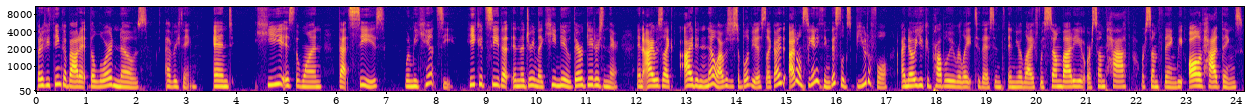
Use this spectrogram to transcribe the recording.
But if you think about it, the Lord knows everything. And He is the one that sees when we can't see. He could see that in the dream, like He knew there are gators in there. And I was like, I didn't know. I was just oblivious. Like, I, I don't see anything. This looks beautiful. I know you could probably relate to this in, in your life with somebody or some path or something. We all have had things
